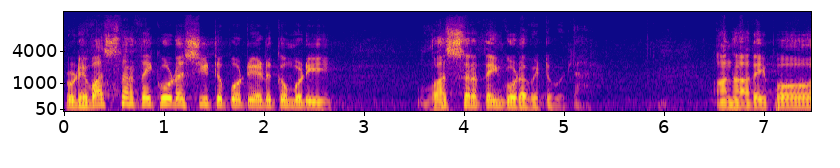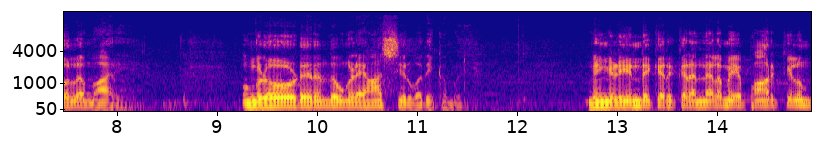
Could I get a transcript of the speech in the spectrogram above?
அவருடைய வஸ்திரத்தை கூட சீட்டு போட்டு எடுக்கும்படி வஸ்திரத்தையும் கூட விட்டு விட்டார். அதை போல மாறி உங்களோடு இருந்து உங்களை ஆசீர்வதிக்கும்படி நீங்கள் இன்றைக்கு இருக்கிற நிலைமையை பார்க்கிலும்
